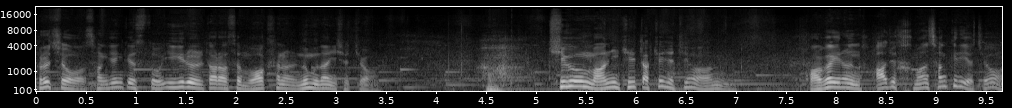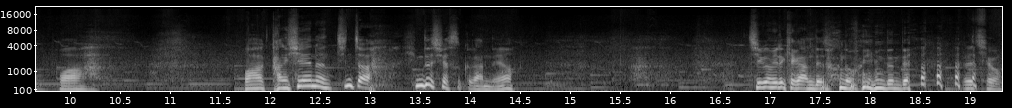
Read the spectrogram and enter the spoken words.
그렇죠. 상계님께서도 이 길을 따라서 모악산을 넘어 다니셨죠. 지금 많이 길이 닦여졌지만 과거에는 아주 험한 산길이었죠. 와, 와, 당시에는 진짜 힘드셨을 것 같네요. 지금 이렇게 가는데도 너무 힘든데. 그렇죠.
